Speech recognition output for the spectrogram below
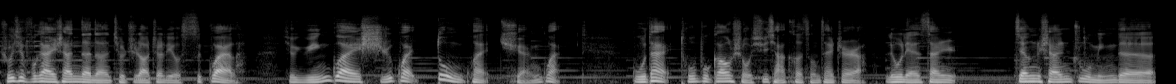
熟悉福盖山的呢，就知道这里有四怪了，就云怪、石怪、洞怪、泉怪。古代徒步高手徐霞客曾在这儿啊流连三日。江山著名的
